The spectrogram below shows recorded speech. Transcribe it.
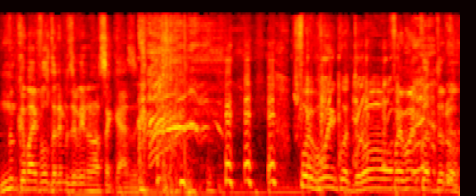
nunca mais voltaremos a ver a nossa casa. Foi bom enquanto durou. Foi bom enquanto durou.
